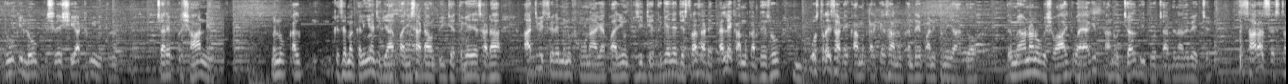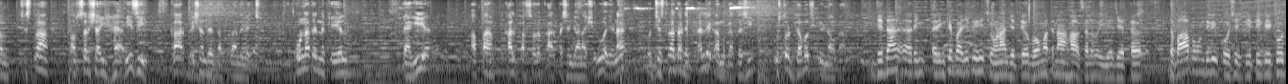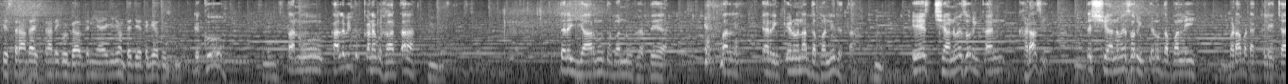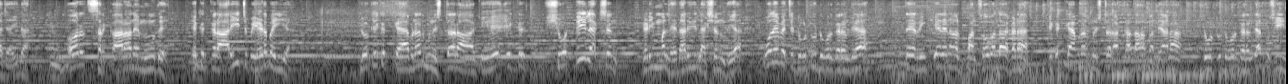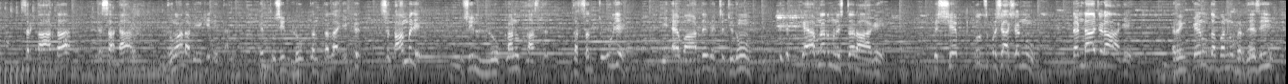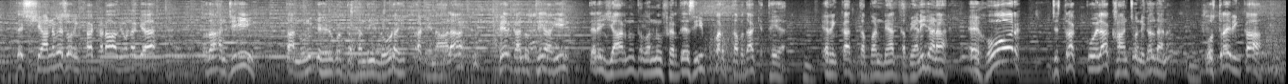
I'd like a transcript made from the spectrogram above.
ਜੋ ਕਿ ਲੋਕ ਪਿਛਲੇ 6-8 ਮਹੀਨੇ ਤੋਂ ਵਿਚਾਰੇ ਪਰੇਸ਼ਾਨ ਨੇ। ਮੈਨੂੰ ਕੱਲ ਕਿਸੇ ਮੈਂ ਗਲੀਆਂ 'ਚ ਗਿਆ, ਭਾਜੀ ਸਾਡਾ ਹੁਣ ਤੁਸੀਂ ਜਿੱਤ ਗਏ ਜਾਂ, ਸਾਡਾ ਅੱਜ ਵੀ ਸਵੇਰੇ ਮੈਨੂੰ ਫੋਨ ਆ ਗਿਆ, ਭਾਜੀ ਹੁਣ ਤੁਸੀਂ ਜਿੱਤ ਗਏ ਜਾਂ, ਜਿਸ ਤਰ੍ਹਾਂ ਸਾਡੇ ਪਹਿਲੇ ਕੰਮ ਕਰਦੇ ਸੋ, ਉਸ ਤਰ੍ਹਾਂ ਹੀ ਸਾਡੇ ਕੰਮ ਕਰਕੇ ਸਾਨੂੰ ਗੰਦੇ ਪਾਣੀ ਤੋਂ ਨਿਜਾਤ ਦਿਓ। ਤੇ ਮੈਂ ਉਹਨਾਂ ਨੂੰ ਵਿਸ਼ਵਾਸ ਦਿਵਾਇਆ ਕਿ ਤੁਹਾਨੂੰ ਜਲਦੀ ਦੋ ਚਾਰ ਦਿਨਾਂ ਦੇ ਵਿੱਚ ਸਾਰਾ ਸਿਸਟਮ ਜਿਸ ਤਰ੍ਹਾਂ ਅਫਸਰਸ਼ਾਹੀ ਹੈ ਵੀ ਸੀ, ਕਾਰਪੋਰੇਸ਼ਨ ਦੇ ਦਫ਼ਤਰਾਂ ਦੇ ਵਿੱਚ, ਉਹਨਾਂ ਤੇ ਨਕੇਲ ਪੈ ਗਈ ਹੈ। ਆਪਾਂ ਕੱਲ ਪਰਸੋਂ ਤੋਂ ਕਾਰਪੋਰੇਸ਼ਨ ਜਾਣਾ ਸ਼ੁਰੂ ਹੋ ਜਾਣਾ। ਉਹ ਜਿਸ ਤਰ੍ਹਾਂ ਤੁਹਾਡੇ ਪਹਿਲੇ ਕੰਮ ਕਰਦੇ ਸੀ ਉਸ ਤੋਂ ਡਬਲ ਸਪੀਡ ਨਾਲ ਕੰਮ ਜਿੱਦਾਂ ਰਿੰਕ- ਰਿੰਕੇ ਭਾਜੀ ਤੁਸੀਂ ਚੋਣਾਂ ਜਿੱਤਿਓ ਬਹੁਮਤ ਨਾਲ ਹਾਸਲ ਹੋਈ ਹੈ ਜਿੱਤ। ਦਬਾਅ ਪਾਉਣ ਦੀ ਵੀ ਕੋਸ਼ਿਸ਼ ਕੀਤੀ ਕਿ ਕੋਈ ਕਿਸ ਤਰ੍ਹਾਂ ਦਾ ਇਸ ਤਰ੍ਹਾਂ ਦੀ ਕੋਈ ਗਲਤ ਨਹੀਂ ਆਏਗੀ ਜੀ ਹੁਣ ਤੇ ਜਿੱਤ ਗਏ ਹੋ ਤੁਸੀਂ। ਦੇਖੋ ਤੁਹਾਨੂੰ ਕੱਲ ਵੀ ਲੋਕਾਂ ਨੇ ਵਿਖਾਤਾ। ਹੂੰ। ਤੇਰੇ ਯਾਰ ਨੂੰ ਦਬਨ ਨੂੰ ਫਿਰਦੇ ਆ ਪਰ ਇਹ ਰਿੰਕੇ ਨੂੰ ਇਹਨਾਂ ਦਬਨ ਨਹੀਂ ਦਿੱਤਾ। ਹੂੰ। ਇਹ 9600 ਰਿੰਕਾ ਖੜਾ ਸੀ। ਤੇ 9600 ਰਿੰਕੇ ਨੂੰ ਦੱਬਣ ਲਈ ਬੜਾ ਵੱਡਾ ਕਲੇਜਾ ਚਾਹੀਦਾ। ਔਰ ਸਰਕਾਰਾਂ ਦੇ ਮੂੰਹ ਤੇ ਇੱਕ ਕਰਾਰੀ ਚਪੇੜ ਪਈ ਆ, ਕਿਉਂਕਿ ਇੱਕ ਕੈਬਨਿਟ ਮਿਨਿਸਟਰ ਆ ਕੇ ਇੱਕ ਛੋਟੀ ਇਲੈਕਸ਼ਨ, ਜਿਹੜੀ ਮਹੱਲੇਦਾਰੀ ਦੀ ਇਲੈਕਸ਼ਨ ਹੁੰਦੀ ਆ, ਉਹਦੇ ਵਿੱਚ ਡੋਰ ਟੂ ਡੋਰ ਕਰਨ ਦਿਆ ਤੇ ਰਿੰਕੇ ਦੇ ਨਾਲ 500 ਬੰਦਾ ਖੜਾ, ਇੱਕ ਕੈਬਨਿਟ ਮਿਨਿਸਟਰ 8-10 ਬੰਦਿਆਂ ਨਾਲ ਡੋਰ ਟੂ ਡੋਰ ਕਰਨ ਦਿਆ। ਤੁਸੀਂ ਸਰਕਾਰ ਦਾ ਤੇ ਸਾਡਾ ਦੋਵਾਂ ਦਾ ਵੇਖ ਹੀ ਦਿੱਤਾ ਕਿ ਤੁਸੀਂ ਲੋਕਤੰਤਰ ਦਾ ਇੱਕ ਸਤੰਭ ਜੇ ਤੁਸੀਂ ਲੋਕਾਂ ਨੂੰ ਦੱਸ ਦੱਸਣ ਯੋਗ ਜੇ ਕਿ ਇਹ ਵਾਰ ਦੇ ਵਿੱਚ ਜਦੋਂ ਇੱਕ ਕੈਬਨਿਟ ਮਿਨਿਸਟਰ ਆ ਗਏ, ਪਿੱਛੇ ਪੁਲਿਸ ਪ੍ਰਸ਼ਾਸਨ ਨੂੰ ਡੰਡਾ ਚੜਾ ਕੇ ਰਿੰਕੇ ਨੂੰ ਦੱਬਣ ਨੂੰ ਫਿਰਦੇ ਸੀ ਤੇ 9600 ਰਿੰਕਾ ਖੜਾ ਹੋ ਗਿਆ ਉਹਨਾਂ ਕਿਹਾ, ਪ੍ਰਧਾਨ ਜੀ, ਤੁਹਾਨੂੰ ਨਹੀਂ ਕਿਸੇ ਨੂੰ ਕੋਈ ਦੱਬਣ ਦੀ ਲੋੜ, ਅਸੀਂ ਤੁਹਾਡੇ ਨਾਲ ਆ। ਫਿਰ ਗੱਲ ਉੱਥੇ ਆ ਗਈ, ਤੇਰੇ ਯਾਰ ਨੂੰ ਦਬਣ ਨੂੰ ਫਿਰਦੇ ਸੀ, ਪਰ ਦਬਦਾ ਕਿੱਥੇ ਆ? ਇਹ ਰਿੰਕਾ ਦੱਬਣ ਨਿਆ ਦੱਬਿਆ ਨਹੀਂ ਜਾਣਾ। ਇਹ ਹੋਰ ਜਿਸ ਤਰ੍ਹਾਂ ਕੋਇਲਾ ਖਾਨ ਚੋਂ ਨਿਕਲਦਾ ਨਾ ਉਸ ਤਰ੍ਹਾਂ ਹੀ ਰਿੰਕਾ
